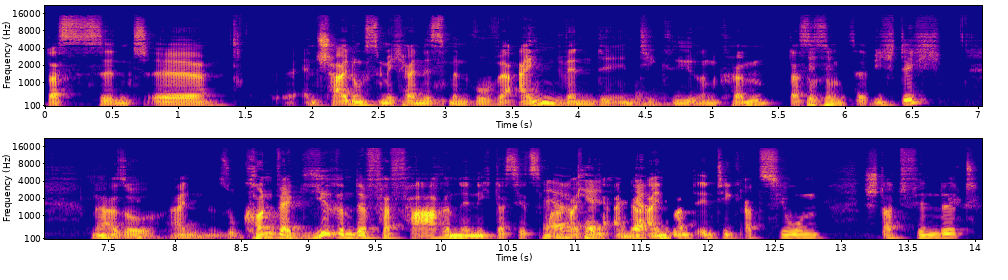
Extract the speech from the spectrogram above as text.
Das sind äh, Entscheidungsmechanismen, wo wir Einwände integrieren können. Das mhm. ist uns sehr wichtig. Ne, also ein so konvergierende Verfahren nenne ich das jetzt mal, ja, okay. bei der eine ja. Einwandintegration stattfindet.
